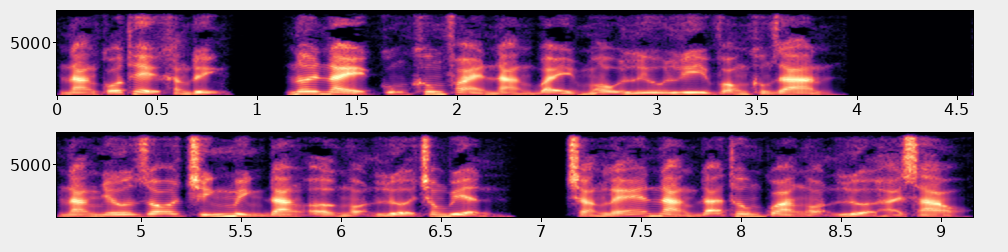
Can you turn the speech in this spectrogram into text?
Nàng có thể khẳng định, nơi này cũng không phải nàng bảy màu lưu ly vòng không gian. Nàng nhớ rõ chính mình đang ở ngọn lửa trong biển, chẳng lẽ nàng đã thông qua ngọn lửa hải sao?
